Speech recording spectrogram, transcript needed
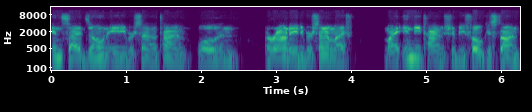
inside zone 80% of the time, well, then around 80% of my my indie time should be focused on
